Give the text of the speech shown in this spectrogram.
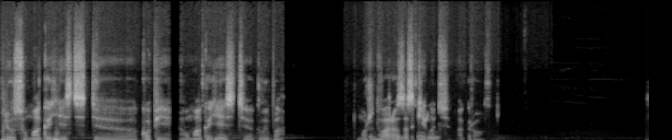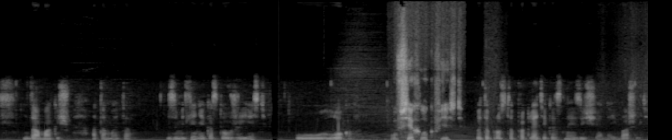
Плюс у мага есть э, копии, у мага есть э, глыба. Может два раза скинуть агро. Да, маг еще. А там это, замедление костов же есть у локов. У всех локов есть. Это просто проклятие косноязычия наебашить.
